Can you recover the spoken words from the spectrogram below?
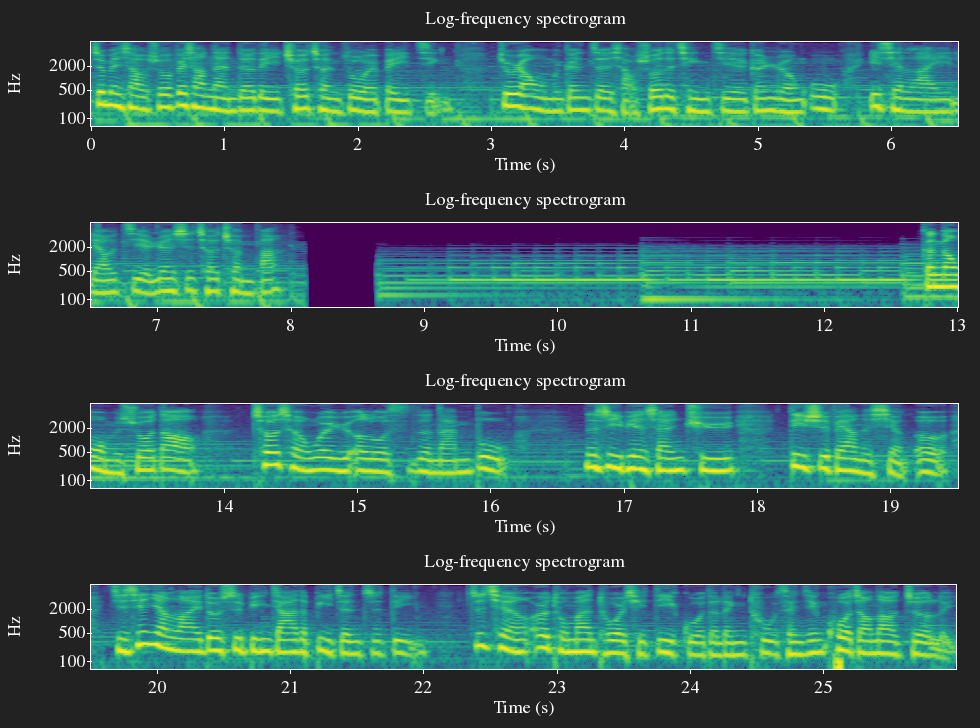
这本小说非常难得的以车臣作为背景，就让我们跟着小说的情节跟人物一起来了解、认识车臣吧。刚刚我们说到，车臣位于俄罗斯的南部，那是一片山区。地势非常的险恶，几千年来都是兵家的必争之地。之前，鄂图曼土耳其帝国的领土曾经扩张到这里，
